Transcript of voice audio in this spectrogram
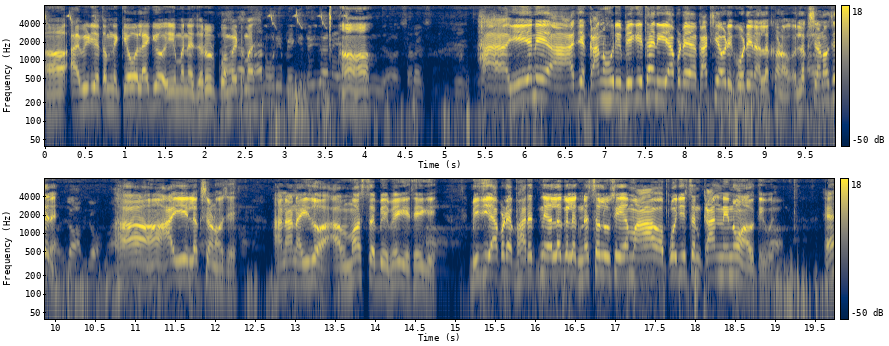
આ વીડિયો તમને કેવો લાગ્યો એ મને જરૂર કોમેન્ટમાં ને હા, હા. સરસ. હા એ એને આ જે કાનહુરી ભેગી થાય ને એ આપણે કાઠિયાવાડી ઘોડીના લક્ષણો લક્ષણો છે ને? હા હા આ એ લક્ષણો છે. હા ના ના એ જો આ મસ્ત બે ભેગી થઈ ગઈ. બીજી આપણે ભારતની અલગ અલગ નસલો છે એમાં આ પોઝિશન કાનની ન આવતી હોય. હે.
